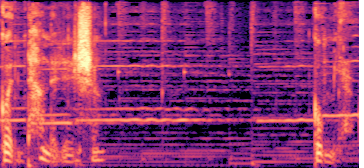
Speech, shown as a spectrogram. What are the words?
滚烫的人生。”共勉。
